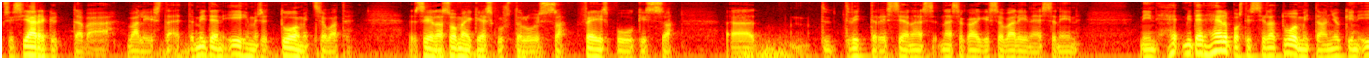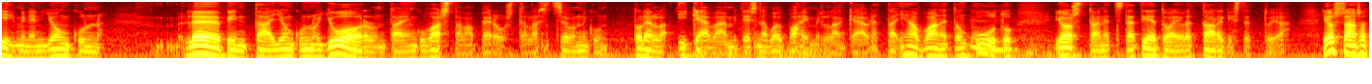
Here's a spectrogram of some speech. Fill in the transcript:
siis järkyttävää välistä, että miten ihmiset tuomitsevat siellä somekeskusteluissa, Facebookissa, ää, Twitterissä ja näissä, näissä kaikissa välineissä, niin, niin he, miten helposti siellä tuomitaan jokin ihminen jonkun lööpin tai jonkun juorun tai jonkun vastaavan perusteella. Sitten se on niin kuin todella ikävää, miten siinä voi pahimmillaan käydä. Tai ihan vaan, että on kuultu mm. jostain, että sitä tietoa ei ole tarkistettu. Ja jossain on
